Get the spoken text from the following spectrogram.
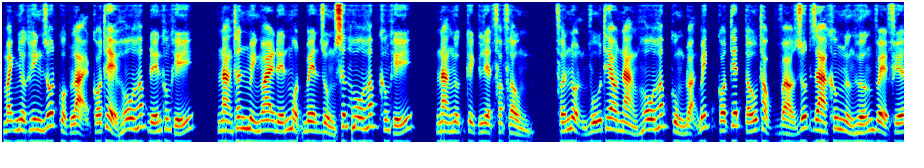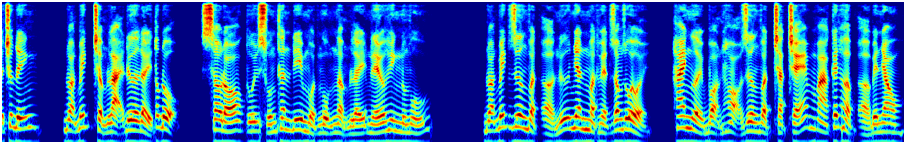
Mạnh nhược hình rốt cuộc lại có thể hô hấp đến không khí, nàng thân mình oai đến một bên dùng sức hô hấp không khí, nàng ngực kịch liệt phập phồng, phấn nộn vũ theo nàng hô hấp cùng đoạn bích có tiết tấu thọc vào rút ra không ngừng hướng về phía trước đỉnh, đoạn bích chậm lại đưa đẩy tốc độ, sau đó túi xuống thân đi một ngụm ngậm lấy nếu hình núm vú. Đoạn bích dương vật ở nữ nhân mật huyệt rong ruổi, hai người bọn họ dương vật chặt chẽ mà kết hợp ở bên nhau.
